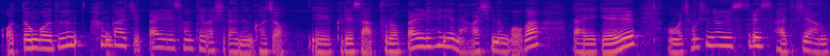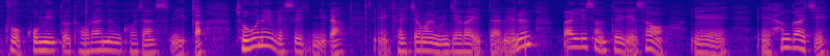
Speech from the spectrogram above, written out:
어떤 거든 한 가지 빨리 선택하시라는 거죠. 예, 그래서 앞으로 빨리 행해 나가시는 거가 나에게 어, 정신적인 스트레스 받지 않고 고민도 덜 하는 거지 않습니까? 조언의 메시지입니다. 예, 결정할 문제가 있다면은 빨리 선택해서 예, 예, 한 가지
